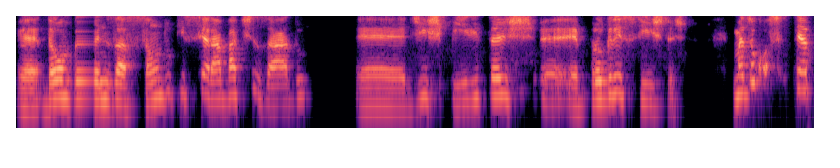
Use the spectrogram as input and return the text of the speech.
é, da organização do que será batizado é, de espíritas é, progressistas. Mas eu considero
